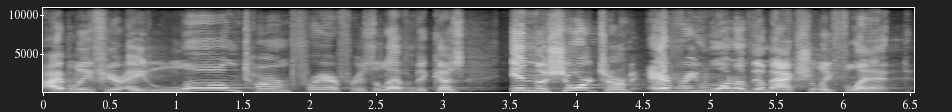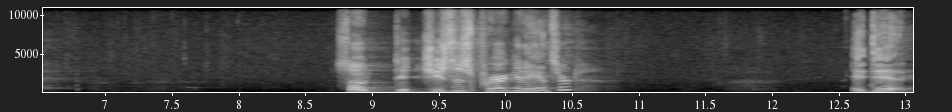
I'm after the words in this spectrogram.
I believe here, a long term prayer for his 11 because in the short term, every one of them actually fled. So, did Jesus' prayer get answered? It did.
